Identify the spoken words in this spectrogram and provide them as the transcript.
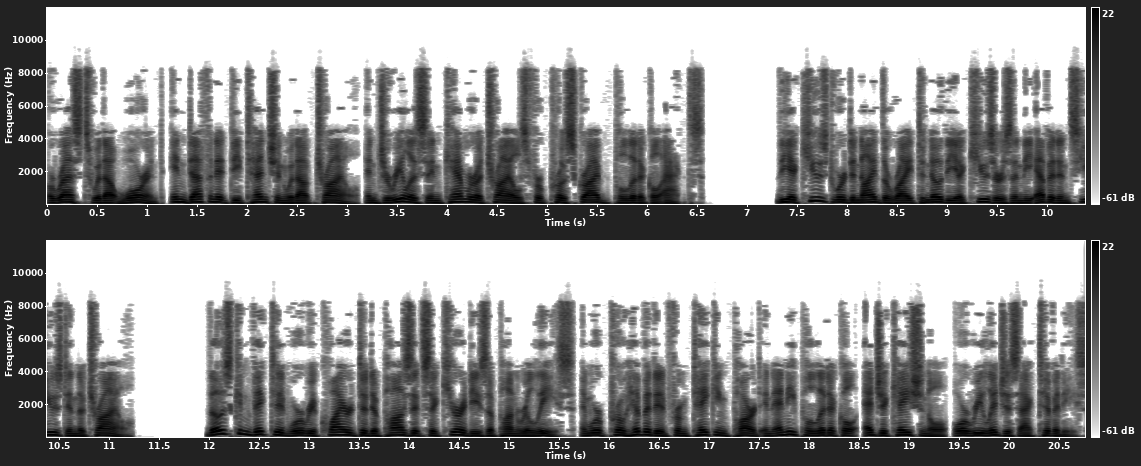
arrests without warrant, indefinite detention without trial, and juryless in camera trials for proscribed political acts. The accused were denied the right to know the accusers and the evidence used in the trial. Those convicted were required to deposit securities upon release, and were prohibited from taking part in any political, educational, or religious activities.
